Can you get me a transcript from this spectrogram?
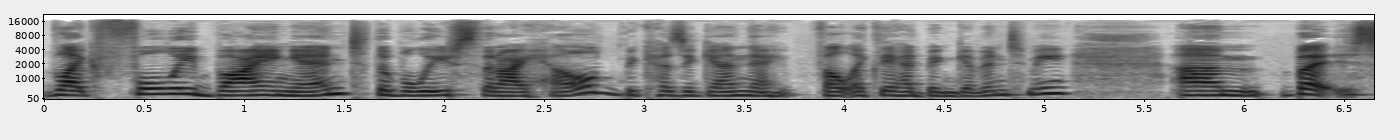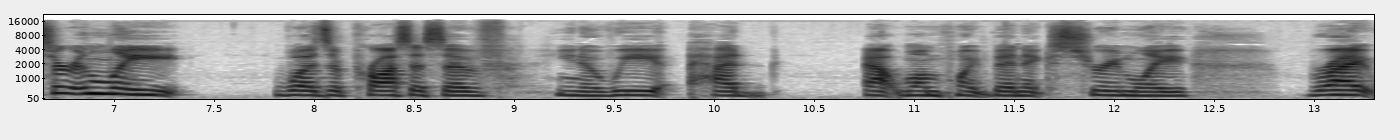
like fully buying into the beliefs that I held because again, they felt like they had been given to me. Um, but certainly was a process of, you know, we had at one point been extremely right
